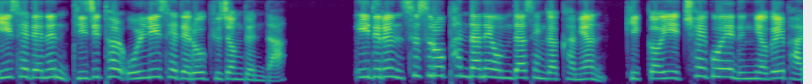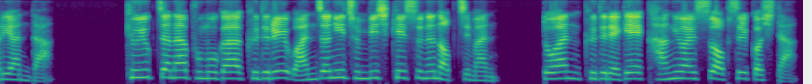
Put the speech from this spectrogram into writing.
이 세대는 디지털 올리 세대로 규정된다. 이들은 스스로 판단해 옴다 생각하면 기꺼이 최고의 능력을 발휘한다. 교육자나 부모가 그들을 완전히 준비시킬 수는 없지만 또한 그들에게 강요할 수 없을 것이다.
